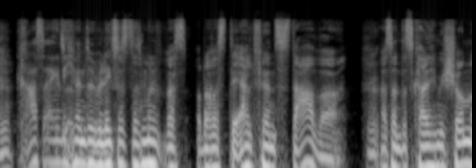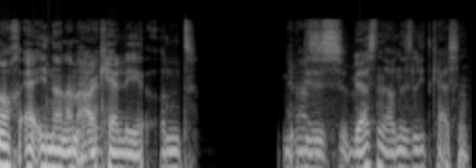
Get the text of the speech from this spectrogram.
Ja. Krass eigentlich, Zweite wenn du überlegst, was das mal, was, oder was der halt für ein Star war. Ja. Also an das kann ich mich schon noch erinnern an. R. Kelly. Und Mit dieses, wie heißt denn auch das Lied geheißen?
